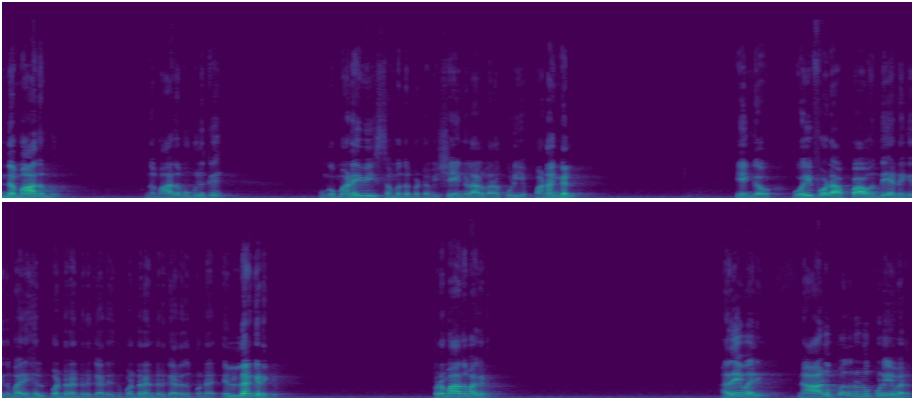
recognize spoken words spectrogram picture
இந்த மாதம் வரும். இந்த மாதம் உங்களுக்கு உங்கள் மனைவி சம்மந்தப்பட்ட விஷயங்களால் வரக்கூடிய பணங்கள். எங்கள் ஒய்ஃபோட அப்பா வந்து எனக்கு இது மாதிரி ஹெல்ப் பண்ணுறேன்னு இருக்காரு இது பண்ணுறேன்னு இருக்காரு இது பண்ணுறேன் எல்லாம் கிடைக்கும். பிரமாதமாக கிடைக்கும். அதே மாதிரி நாலு பதினொன்று கூடியவர்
